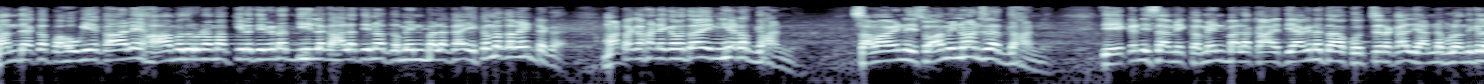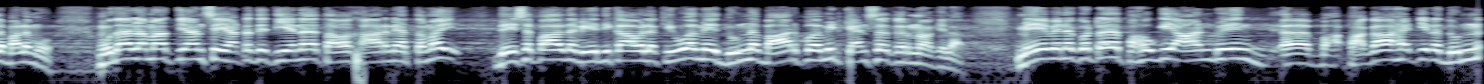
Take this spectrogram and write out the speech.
මම දැක්ක පහුගිය කාලේ හාමුදුරු නමක් කියලා තියෙනකටත් ගිහිල්ලා ගහලා තියෙනවා කමෙන්ට් බලකාය එකම කමෙන්ට් එක. මට ගහන එකම තමයි මිනිහටත් ගහන්නේ. සමාවෙන්නේ ස්වාමීන් වහන්සේලාත් ගහන්නේ. ඉතින් ඒක නිසා මේ කමෙන්ට් බලකාය තියාගෙන තව කොච්චර කල් යන්න පුළුවන්ද කියලා බලමු. මුදල් අමාත්‍යාංශයේ යටතේ තියෙන තව කාරණයක් තමයි දේශපාලන වේදිකාවල කිව්වා මේ දුන්න බාර් පර්මිට් කැන්සල් කරනවා කියලා. මේ වෙනකොට පහුගිය ආණ්ඩුවෙන් අ, බ- පගා හැටියට දුන්න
